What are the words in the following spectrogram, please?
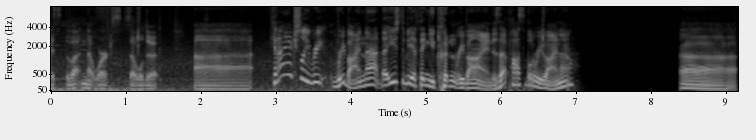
It's the button that works, so we'll do it. Uh, can I actually re rebind that? That used to be a thing you couldn't rebind. Is that possible to rebind now? Uh,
